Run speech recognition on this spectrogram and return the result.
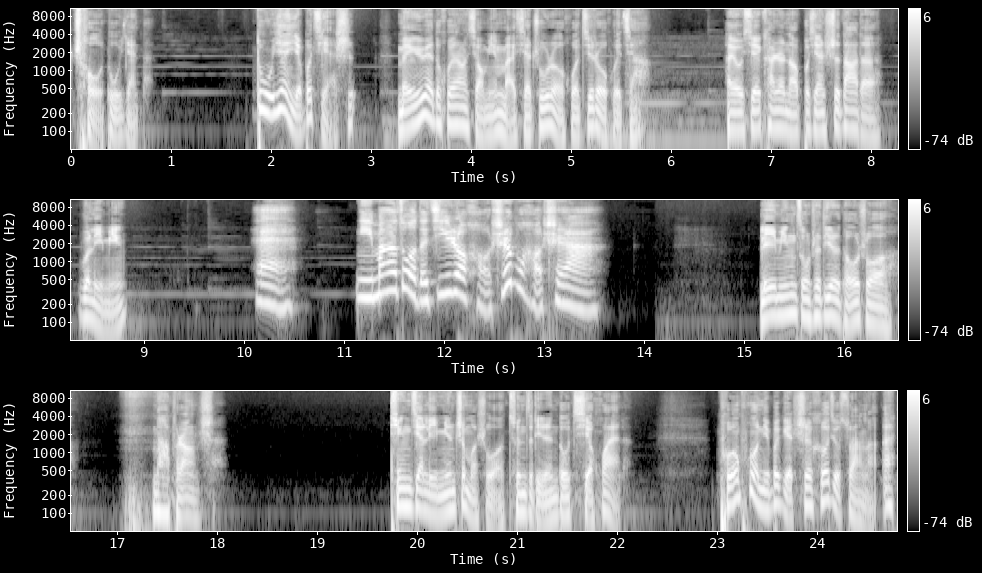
瞅杜燕的。杜燕也不解释，每个月都会让小明买些猪肉或鸡肉回家，还有些看热闹不嫌事大的问李明：“哎，你妈做的鸡肉好吃不好吃啊？”李明总是低着头说。妈不让吃。听见李明这么说，村子里人都气坏了。婆婆你不给吃喝就算了，哎，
